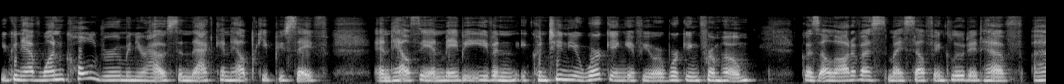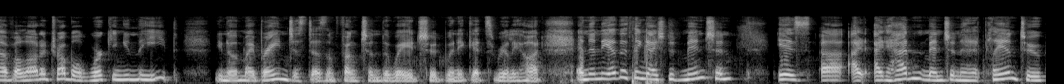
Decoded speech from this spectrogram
you can have one cold room in your house and that can help keep you safe and healthy and maybe even continue working if you are working from home because a lot of us myself included have have a lot of trouble working in the heat. You know my brain just doesn't function the way it should when it gets really hot. And then the other thing i should mention is uh, I, I hadn't mentioned and had planned to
